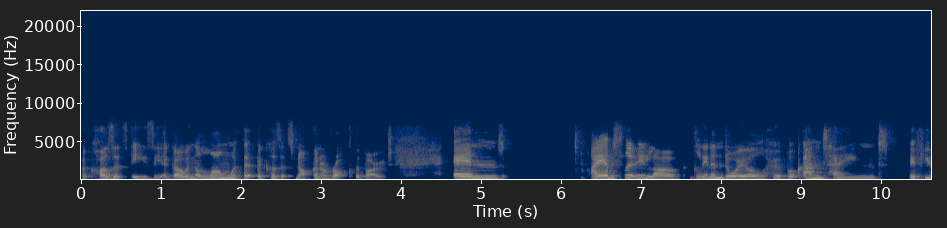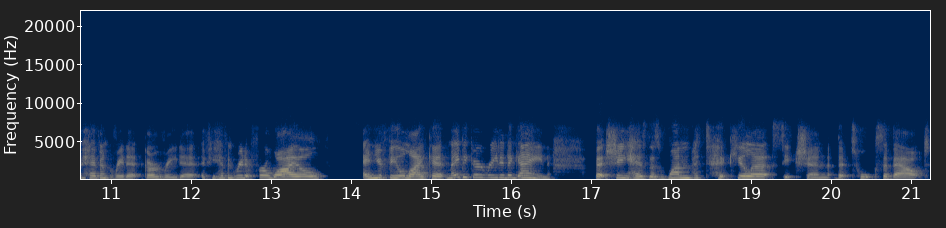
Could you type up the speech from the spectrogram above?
because it's easier, going along with it because it's not going to rock the boat. And I absolutely love Glennon Doyle, her book Untamed. If you haven't read it, go read it. If you haven't read it for a while, and you feel like it, maybe go read it again. But she has this one particular section that talks about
